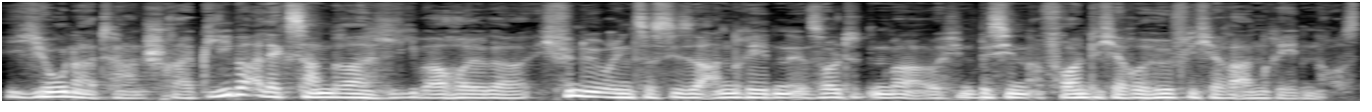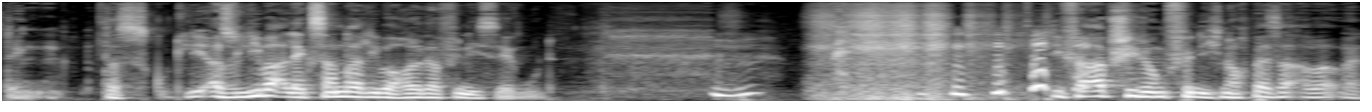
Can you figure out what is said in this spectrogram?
Jonathan schreibt, liebe Alexandra, lieber Holger, ich finde übrigens, dass diese Anreden, ihr solltet mal euch ein bisschen freundlichere, höflichere Anreden ausdenken. Das ist gut. Also lieber Alexandra, lieber Holger, finde ich sehr gut. Die Verabschiedung finde ich noch besser, aber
